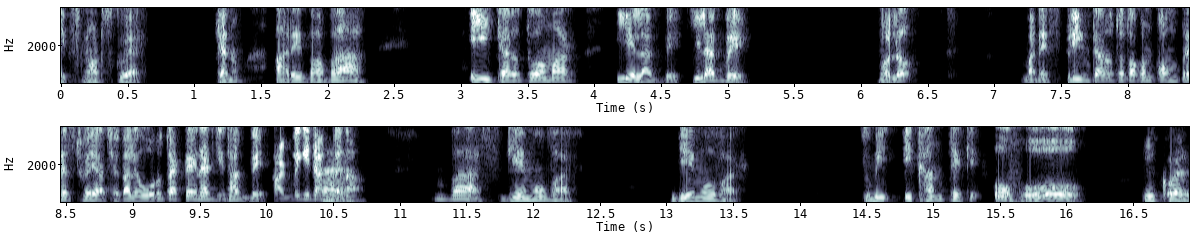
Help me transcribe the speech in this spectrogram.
x naught square কেন? আরে বাবা, এইটারও তো আমার ইয়ে লাগবে। কি লাগবে? বলো। মানে স্প্রিংটারও তো তখন কম্প্রেসড হয়ে আছে তাহলে ওরও তো একটা এনার্জি থাকবে। থাকবে কি থাকবে না? বাস গেম ওভার গেম ওভার তুমি এখান থেকে ওহো! ইকুয়াল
